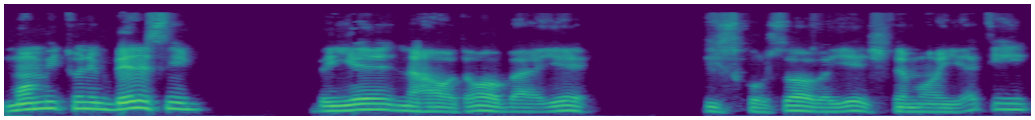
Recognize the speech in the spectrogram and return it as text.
ما می‌تونیم برسیم به یه نهادها و یه دیسکورس ها و یه اجتماعیتی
